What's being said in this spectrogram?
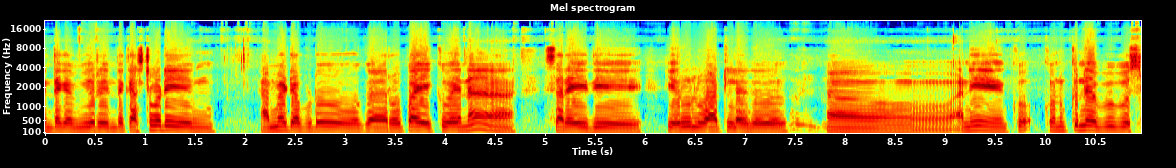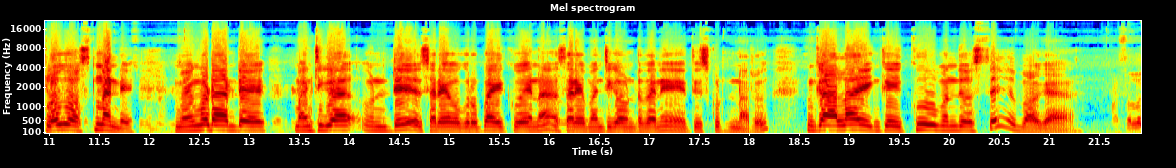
ఇంతగా మీరు ఇంత కష్టపడి అమ్మేటప్పుడు ఒక రూపాయి ఎక్కువైనా సరే ఇది ఎరువులు వాడలేదు అని కొనుక్కునే స్లోగా వస్తుందండి. మేము కూడా అంటే మంచిగా ఉంటే సరే ఒక రూపాయి ఎక్కువైనా సరే మంచిగా ఉంటుందని తీసుకుంటున్నారు. ఇంకా అలా ఇంకా ఎక్కువ మంది వస్తే బాగా అసలు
